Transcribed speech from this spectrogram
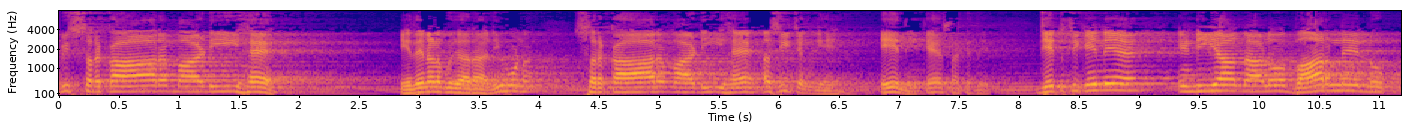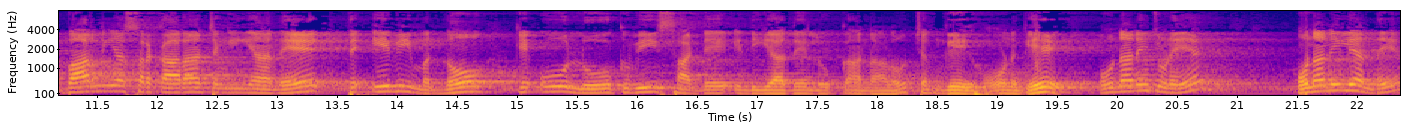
ਵੀ ਸਰਕਾਰ ਮਾੜੀ ਹੈ। ਇਹਦੇ ਨਾਲ ਗੁਜ਼ਾਰਾ ਨਹੀਂ ਹੋਣਾ। ਸਰਕਾਰ ਮਾੜੀ ਹੈ, ਅਸੀਂ ਚੰਗੇ ਇਹ ਨਹੀਂ ਕਹਿ ਸਕਦੇ। ਜੇ ਤੁਸੀਂ ਕਹਿੰਦੇ ਆ ਇੰਡੀਆ ਨਾਲੋਂ ਬਾਹਰਲੇ ਲੋਕ ਬਾਹਰਲੀਆਂ ਸਰਕਾਰਾਂ ਚੰਗੀਆਂ ਨੇ ਤੇ ਇਹ ਵੀ ਮੰਨੋ ਕਿ ਉਹ ਲੋਕ ਵੀ ਸਾਡੇ ਇੰਡੀਆ ਦੇ ਲੋਕਾਂ ਨਾਲੋਂ ਚੰਗੇ ਹੋਣਗੇ। ਉਹਨਾਂ ਨੇ ਚੁਣੇ ਆ। ਉਹਨਾਂ ਨੇ ਲਿਆਂਦੇ ਆ।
